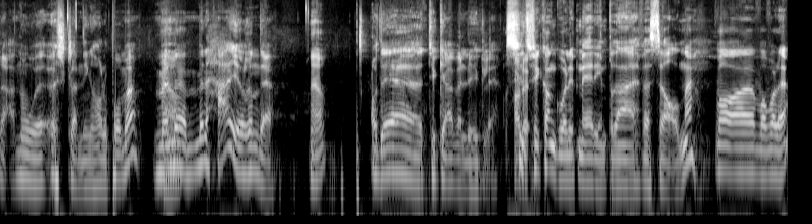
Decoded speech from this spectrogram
ja, noe østlendinger holder på med. Men, Ja. eh, men her gjør en det. Ja. Og det tykker jeg er veldig hyggelig. Syns vi kan gå litt mer inn på denne festivalen. Ja. Hva, hva var det?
